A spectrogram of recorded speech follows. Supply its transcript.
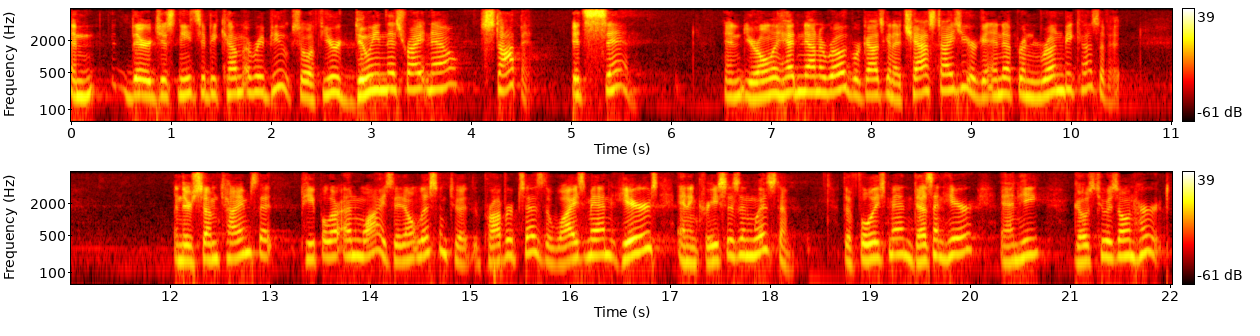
And there just needs to become a rebuke. So if you're doing this right now, stop it. It's sin. And you're only heading down a road where God's going to chastise you. You're going to end up and run because of it. And there's sometimes that people are unwise. They don't listen to it. The proverb says the wise man hears and increases in wisdom. The foolish man doesn't hear and he goes to his own hurt.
